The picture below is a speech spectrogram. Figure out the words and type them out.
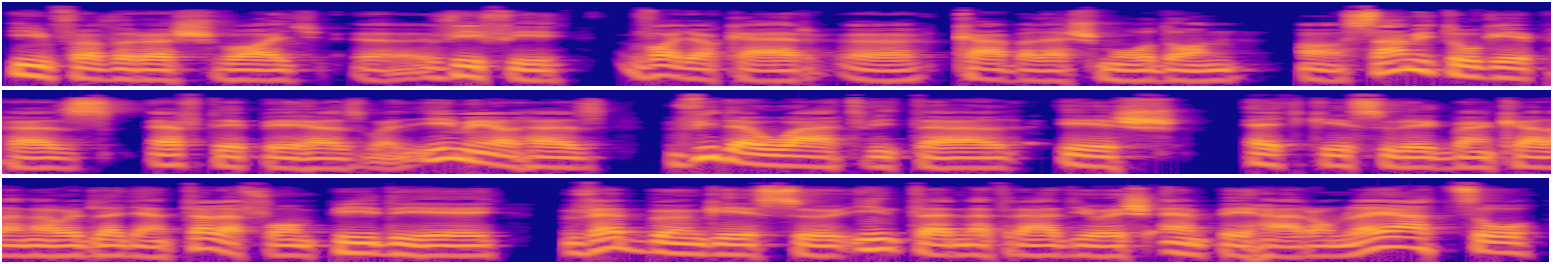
infravörös vagy wifi, vagy akár kábeles módon a számítógéphez, FTP-hez vagy e-mailhez, videóátvitel és egy készülékben kellene, hogy legyen telefon, PDA, webböngésző, internetrádió és MP3 lejátszó,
